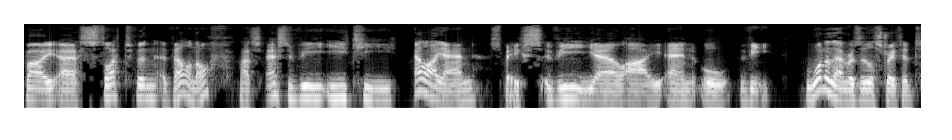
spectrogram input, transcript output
by uh, Svetlin Velinov. That's S-V-E-T-L-I-N space V-E-L-I-N-O-V. One of them is illustrated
